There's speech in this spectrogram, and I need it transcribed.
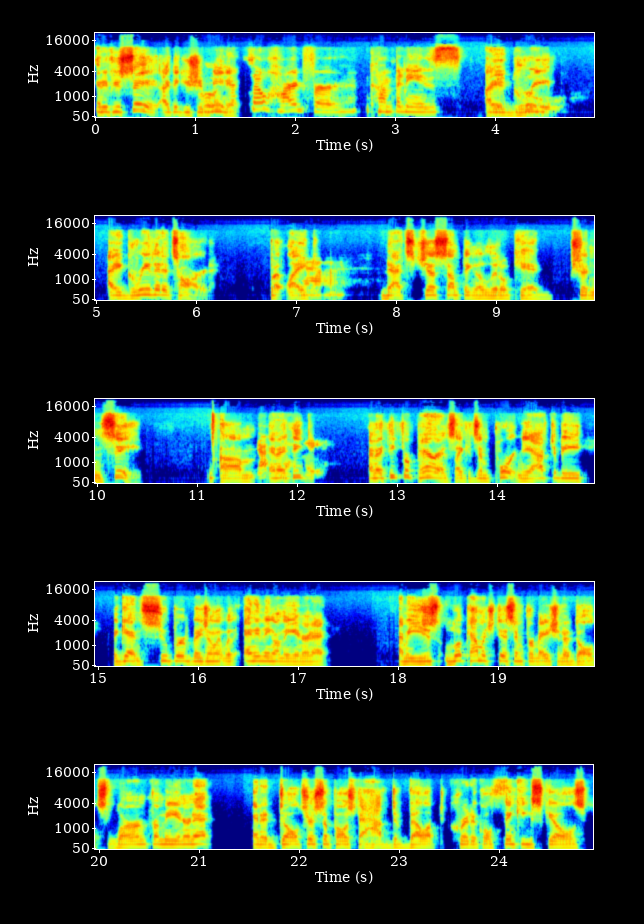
and if you say it i think you should mean it It's so hard for companies. i agree i agree that it's hard but like yeah, that's just something a little kid shouldn't see um and i think. And I think for parents, like it's important. You have to be, again, super vigilant with anything on the internet. I mean, you just look how much disinformation adults learn from the internet, and adults are supposed to have developed critical thinking skills.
